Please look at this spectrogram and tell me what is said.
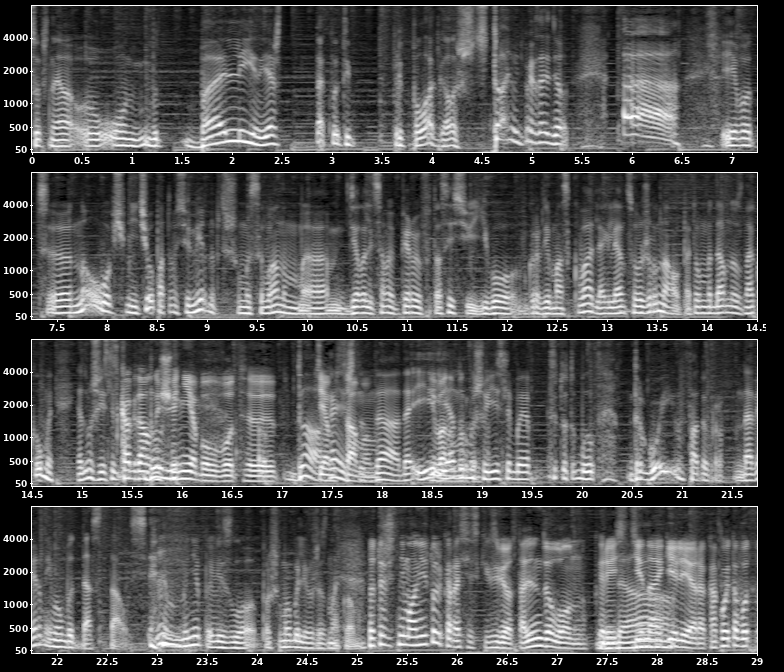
собственно, он, вот, блин, я же так вот и предполагал, что что-нибудь произойдет. А! И вот, э, ну, в общем, ничего, потом все мирно, потому что мы с Иваном э, делали самую первую фотосессию его в городе Москва для глянцевого журнала, поэтому мы давно знакомы. Я думаю, что если Когда он еще не был вот э, да, тем конечно, самым Да, да, и Иваном я думаю, что если бы кто-то был другой фотограф, наверное, ему бы досталось. Мне повезло, потому что мы были уже знакомы. Но ты же снимал не только российских звезд, Ален Делон, Кристина да. Агилера. Какой-то вот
